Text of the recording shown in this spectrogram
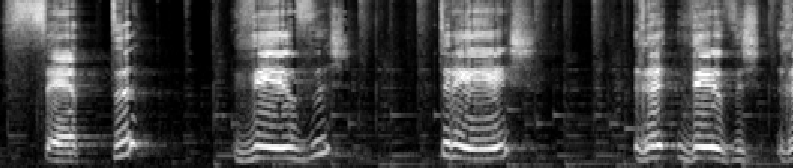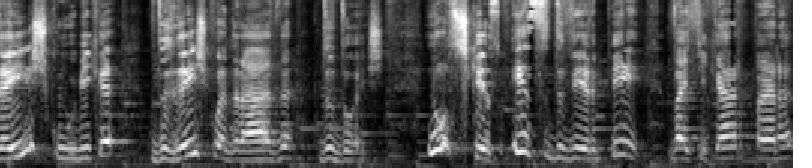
7 vezes 3 vezes raiz cúbica de raiz quadrada de 2. Não se esqueçam, esse dever P vai ficar para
